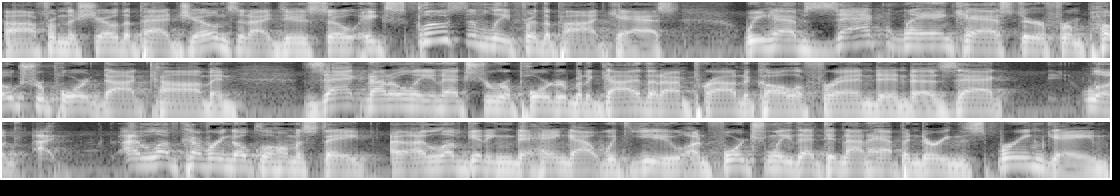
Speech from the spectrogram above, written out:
uh, from the show that Pat Jones and I do. So, exclusively for the podcast, we have Zach Lancaster from PokesReport.com. And Zach, not only an extra reporter, but a guy that I'm proud to call a friend. And uh, Zach, look, I, I love covering Oklahoma State. I, I love getting to hang out with you. Unfortunately, that did not happen during the spring game.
